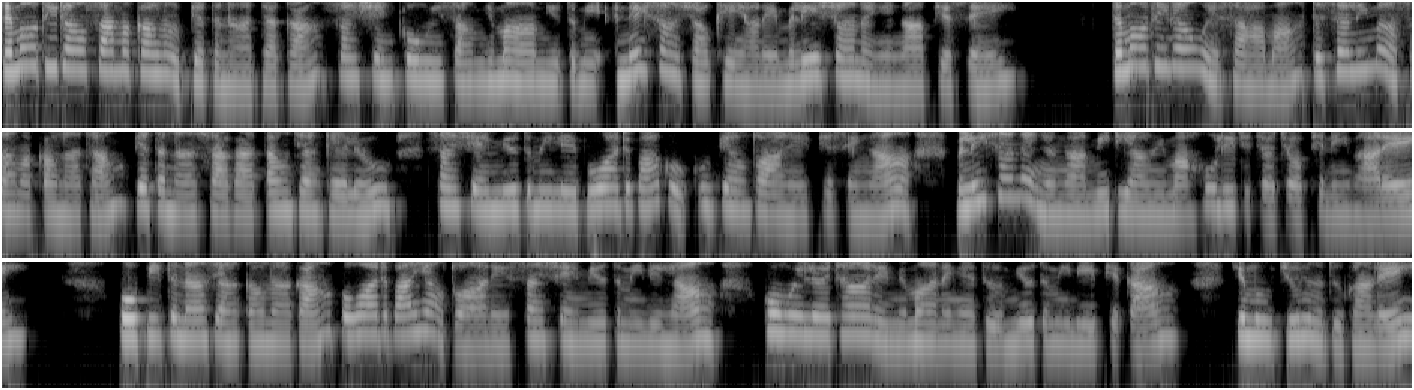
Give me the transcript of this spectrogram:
တင်မောတီတောင်စားမကောင်းလို့ပြဿနာတက်ကဆိုင်ရှင်ကိုဝင်ဆောင်မြမအမျိုးသမီးအနှိမ့်ဆရောက်ခင်ရတဲ့မလေးရှားနိုင်ငံကဖြစ်စေတင်မောတီတောင်ဝယ်စားမှာတဆက်လီမှစားမကောင်းတာကြောင့်ပြဿနာရှာကတောင်းကြံခဲ့လို့ဆိုင်ရှင်မျိုးသမီးလေးဘဝတစ်ပါးကိုကူပြောင်းသွားတဲ့ဖြစ်စဉ်ကမလေးရှားနိုင်ငံကမီဒီယာတွေမှာဟိုလေးတကြော်ကြော်ဖြစ်နေပါတယ်။ ပိုပြီးတနာစရာကောင်းတာကဘဝတစ်ပိုင်းရောက်သွားတဲ့ဆိုင်ရှင်မျိုးသမီးလေးဟာကိုဝင်လွယ်ထားတဲ့မြန်မာနိုင်ငံသူမျိုးသမီးလေးဖြစ်ကပြမှုကျူးလွန်သူကလည်း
